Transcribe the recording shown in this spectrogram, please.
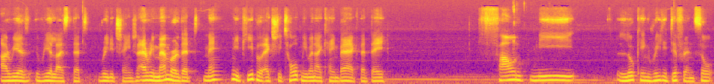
I rea- realized that really changed. And I remember that many people actually told me when I came back that they found me looking really different. So,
